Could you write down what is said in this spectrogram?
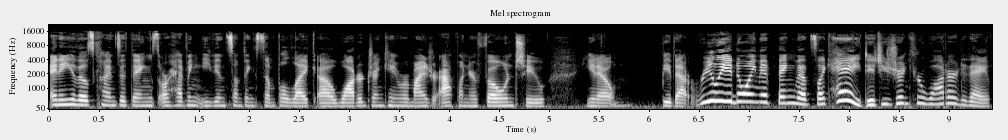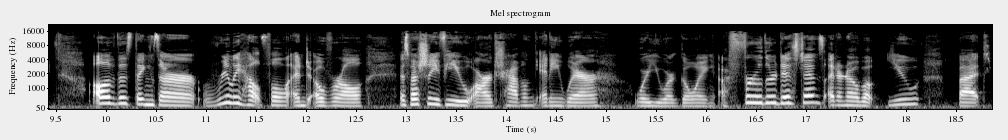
any of those kinds of things, or having even something simple like a water drinking reminder app on your phone to, you know, be that really annoying thing that's like, hey, did you drink your water today? All of those things are really helpful and overall, especially if you are traveling anywhere where you are going a further distance. I don't know about you, but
